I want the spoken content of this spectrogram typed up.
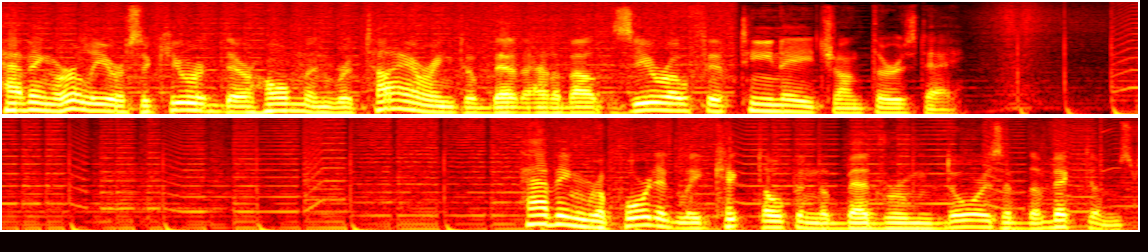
having earlier secured their home and retiring to bed at about 0.15 h on Thursday. Having reportedly kicked open the bedroom doors of the victims,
